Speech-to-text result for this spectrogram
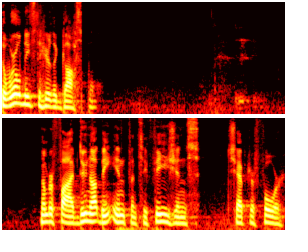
The world needs to hear the gospel. Number five, do not be infants. Ephesians chapter 4.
